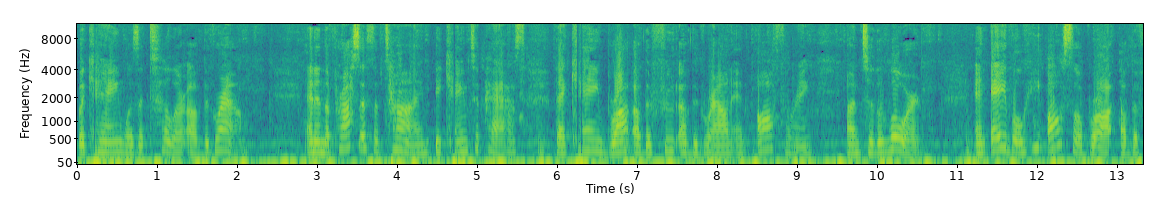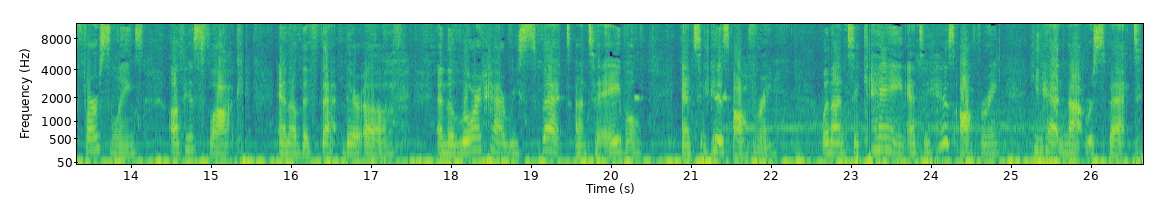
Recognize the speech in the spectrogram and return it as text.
but Cain was a tiller of the ground. And in the process of time, it came to pass that Cain brought of the fruit of the ground an offering unto the Lord. And Abel he also brought of the firstlings of his flock and of the fat thereof. And the Lord had respect unto Abel and to his offering. But unto Cain and to his offering he had not respect.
